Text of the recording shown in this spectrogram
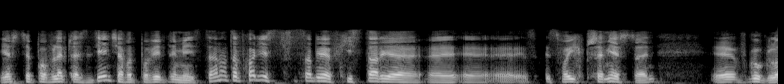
jeszcze powlepczać zdjęcia w odpowiednie miejsca, no to wchodzisz sobie w historię e, e, swoich przemieszczeń e, w Google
